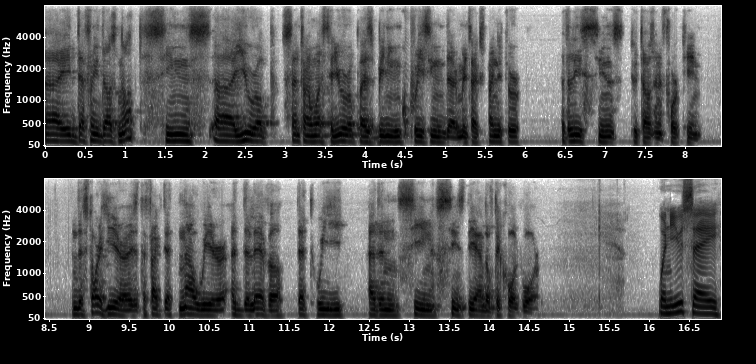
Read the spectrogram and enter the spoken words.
Uh, it definitely does not, since uh, Europe, Central and Western Europe, has been increasing their military expenditure at least since 2014. And the story here is the fact that now we're at the level that we hadn't seen since the end of the Cold War. When you say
